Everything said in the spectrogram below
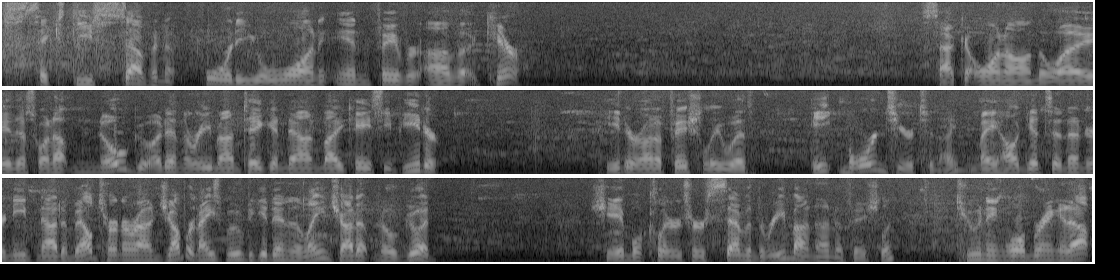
67 41 in favor of Carroll. Second one on the way. This one up no good, and the rebound taken down by Casey Peter. Peter unofficially with eight boards here tonight. Mayhall gets it underneath now to Bell. Turnaround jumper. Nice move to get into the lane. Shot up no good. Shable clears her seventh rebound unofficially. Tuning will bring it up.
